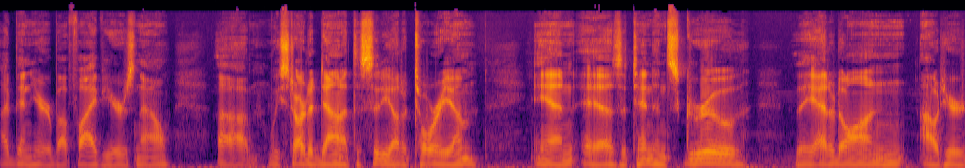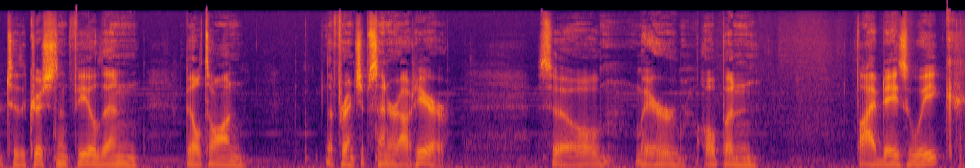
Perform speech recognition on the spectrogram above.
I've been here about five years now. Uh, we started down at the City Auditorium, and as attendance grew, they added on out here to the Christensen Field and built on the Friendship Center out here. So we're open five days a week,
